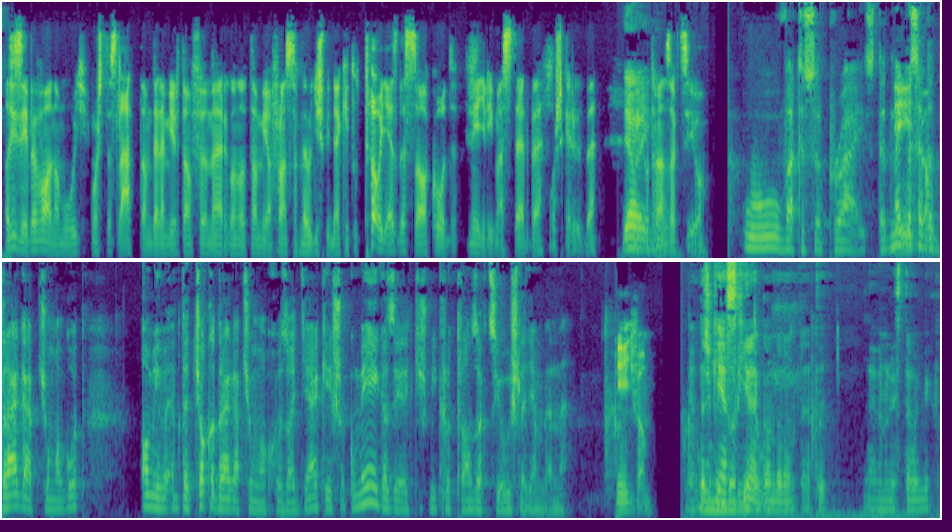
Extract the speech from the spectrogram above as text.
Az izébe van amúgy, most ezt láttam, de nem írtam föl, mert gondoltam mi a francnak, mert úgyis mindenki tudta, hogy ez lesz a kód 4 remasterbe, most került be. Ja, mikrotranszakció. Ú, what a surprise. Tehát megveszed a drágább csomagot, ami, tehát csak a drágább csomaghoz adják, és akkor még azért egy kis mikrotranszakció is legyen benne. Így van. Ja, de csak ilyen skinek gondolom, tehát hogy erre nem néztem, hogy mik.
